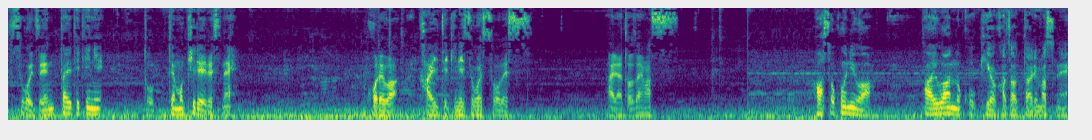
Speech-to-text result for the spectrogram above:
すごい全体的にとっても綺麗ですね。これは快適に過ごしそうです。ありがとうございます。あそこには台湾の国旗が飾ってありますね。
